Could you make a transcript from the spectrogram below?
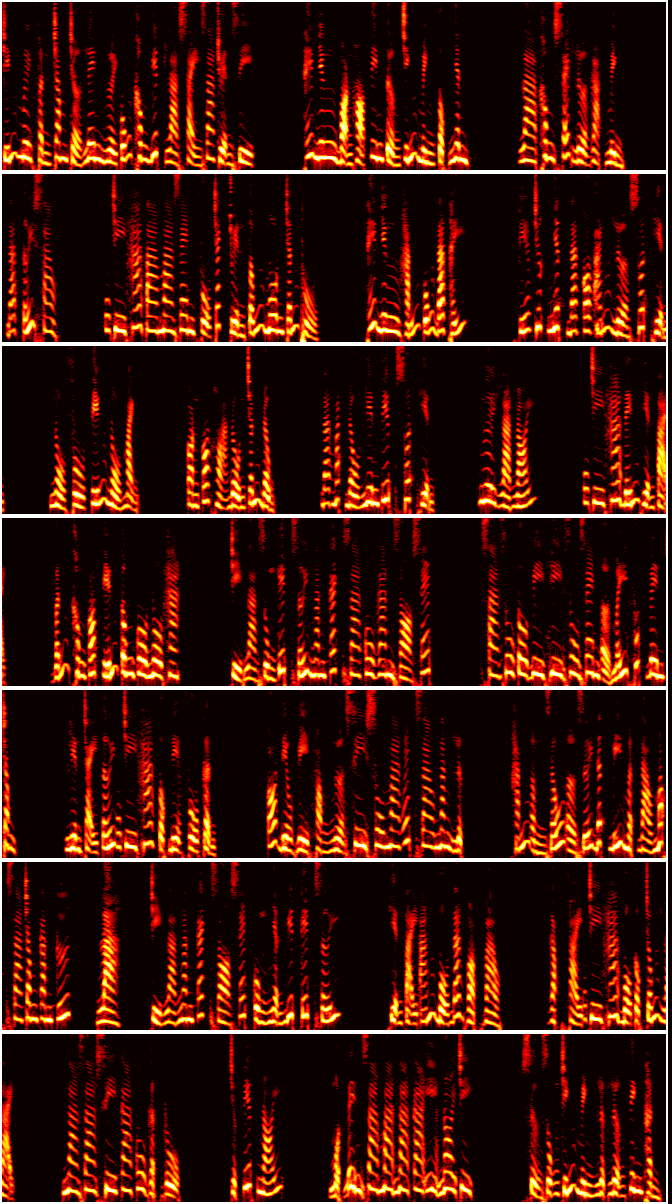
chín mươi phần trăm trở lên người cũng không biết là xảy ra chuyện gì. thế nhưng bọn họ tin tưởng chính mình tộc nhân, là không sẽ lừa gạt mình. đã tới sao. Uchiha Tamazen phụ trách truyền tống môn chấn thủ. Thế nhưng hắn cũng đã thấy, phía trước nhất đã có ánh lửa xuất hiện, nổ phù tiếng nổ mạnh, còn có hỏa đồn chấn động, đã bắt đầu liên tiếp xuất hiện. ngươi là nói, Uchiha đến hiện tại, vẫn không có tiến công cô chỉ là dùng kết giới ngăn cách ra cô gan dò xét. Sazutobi Hizuzen ở mấy phút bên trong, liền chạy tới Uchiha tộc địa phủ cận, có điều vì phòng ngừa si ép giao năng lực, hắn ẩn giấu ở dưới đất bí mật đào móc ra trong căn cứ, là, chỉ là ngăn cách dò xét cùng nhận biết kết giới. hiện tại ám bộ đã vọt vào, gặp phải Uchiha bộ tộc chống lại, naza shikaku gật gù, trực tiếp nói, một bên ra ma nakai nói chi, sử dụng chính mình lực lượng tinh thần,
